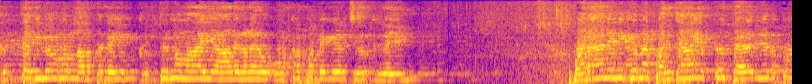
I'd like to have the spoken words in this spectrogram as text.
കൃത്യവിലോപം നടത്തുകയും കൃത്രിമമായി ആളുകളെ വോട്ടർ പട്ടികയിൽ ചേർക്കുകയും വരാനിരിക്കുന്ന പഞ്ചായത്ത് തെരഞ്ഞെടുപ്പ്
